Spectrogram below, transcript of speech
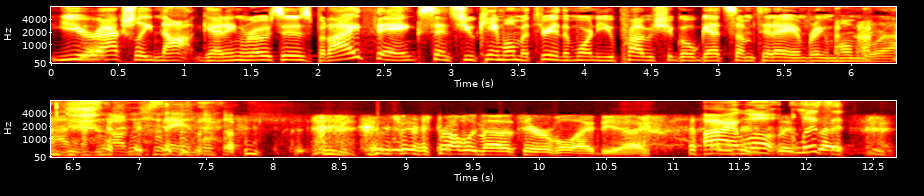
you're Yeah. actually not getting roses, but I think since you came home at three in the morning, you probably should go get some today and bring them home to her. I'm I'm just saying that. it's, it's probably not a terrible idea. All right, well, It's- listen,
